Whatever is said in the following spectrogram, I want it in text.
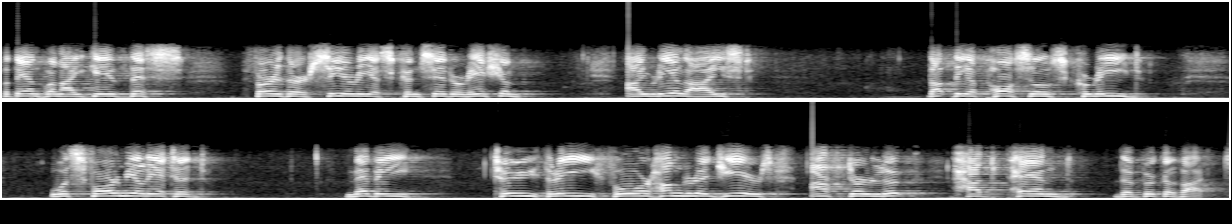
But then, when I gave this further serious consideration, I realized that the Apostles' Creed was formulated maybe two, three, four hundred years after Luke had penned the book of Acts.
